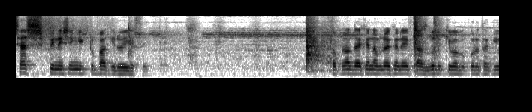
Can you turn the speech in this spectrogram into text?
শেষ ফিনিশিং একটু বাকি রয়ে গেছে। আপনারা দেখেন আমরা এখানে কাজগুলো কীভাবে করে থাকি।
